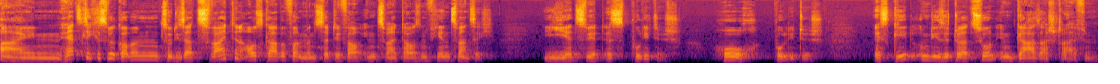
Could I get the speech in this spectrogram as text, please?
Ein herzliches Willkommen zu dieser zweiten Ausgabe von Münster TV in 2024. Jetzt wird es politisch, hochpolitisch. Es geht um die Situation im Gazastreifen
